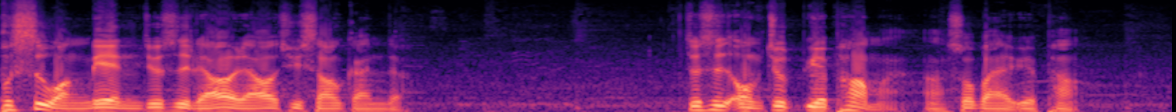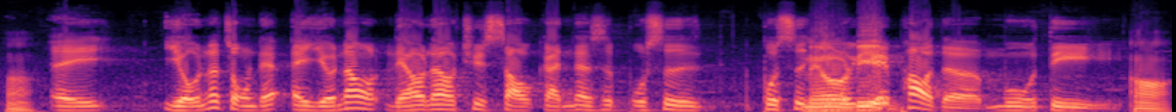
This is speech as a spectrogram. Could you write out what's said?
不是网恋，就是聊着聊着去烧干的？就是我们就约炮嘛，啊，说白了约炮啊。诶，有那种聊，诶，有那种聊聊去烧干，但是不是不是没有约炮的目的哦。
